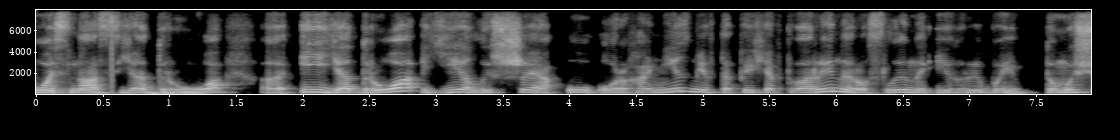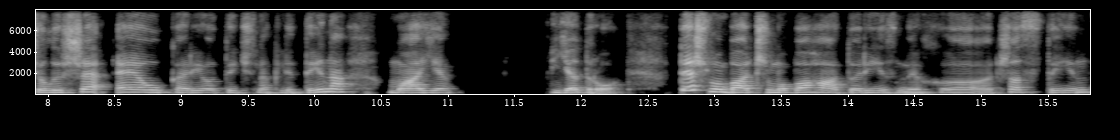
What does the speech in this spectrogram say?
Ось у нас ядро, е, і ядро є лише у організмів, таких як тварини, рослини і гриби, тому що лише еукаріотична клітина має ядро. Теж ми бачимо багато різних е, частин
